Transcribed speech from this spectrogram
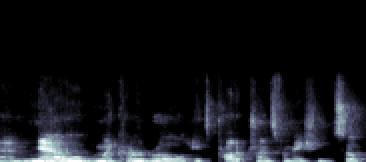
Um, now, my current role, it's product transformation. So,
